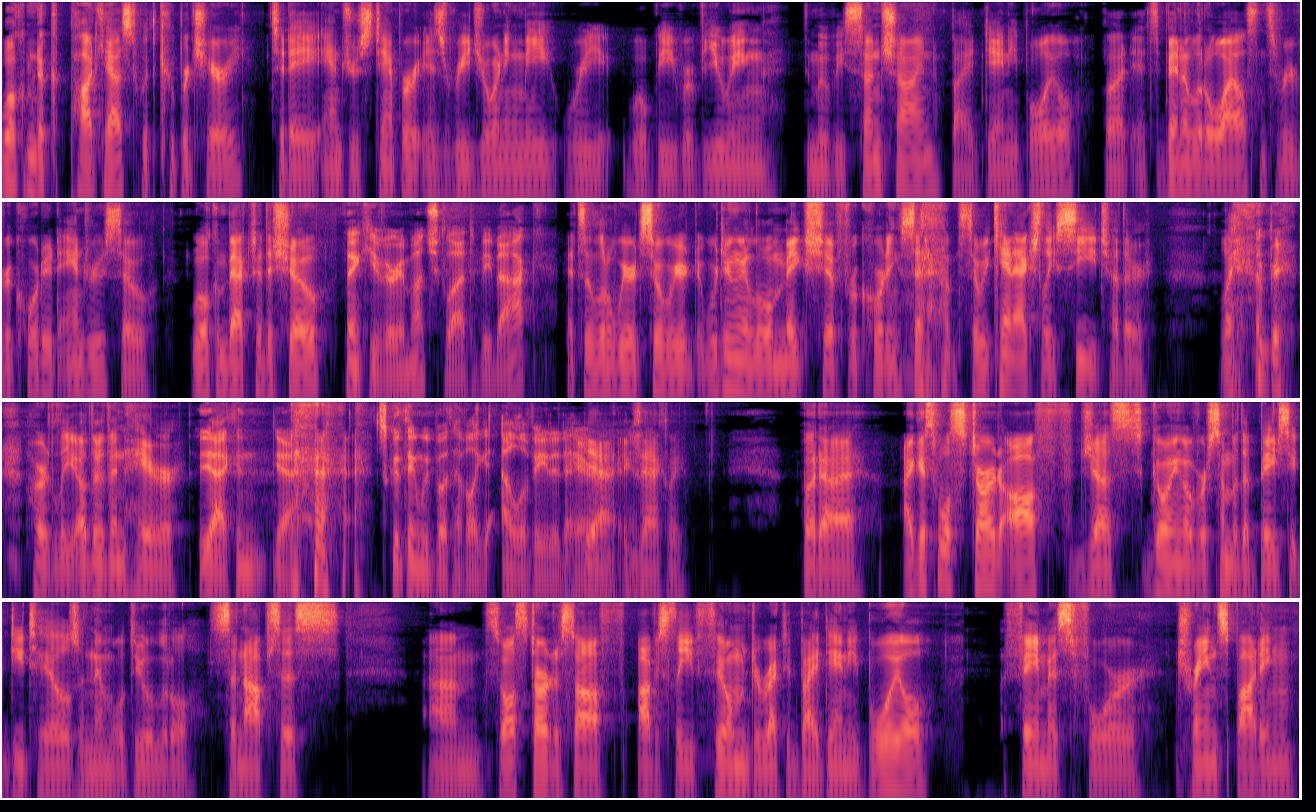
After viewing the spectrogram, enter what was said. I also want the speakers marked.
Speaker 1: Welcome to Podcast with Cooper Cherry. Today, Andrew Stamper is rejoining me. We will be reviewing the movie Sunshine by Danny Boyle, but it's been a little while since we recorded, Andrew, so welcome back to the show.
Speaker 2: Thank you very much. Glad to be back.
Speaker 1: It's a little weird, so we're, we're doing a little makeshift recording setup, so we can't actually see each other. Like hardly, other than hair.
Speaker 2: Yeah, I can. Yeah, it's a good thing we both have like elevated hair.
Speaker 1: Yeah, exactly. But uh, I guess we'll start off just going over some of the basic details and then we'll do a little synopsis. Um, so I'll start us off. Obviously, film directed by Danny Boyle, famous for Trainspotting.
